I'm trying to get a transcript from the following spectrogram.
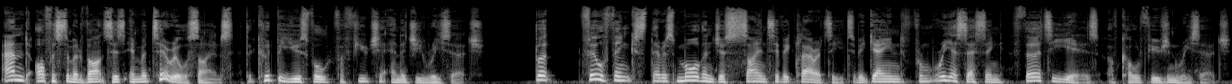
and offer some advances in material science that could be useful for future energy research. But Phil thinks there is more than just scientific clarity to be gained from reassessing 30 years of cold fusion research.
